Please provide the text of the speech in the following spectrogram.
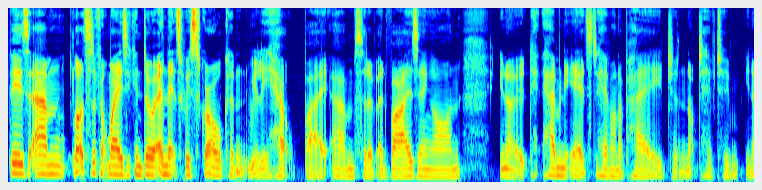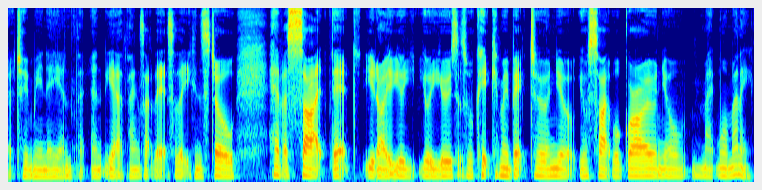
there's um, lots of different ways you can do it, and that's where Scroll can really help by um, sort of advising on. You know how many ads to have on a page, and not to have too you know too many, and th- and yeah things like that, so that you can still have a site that you know your your users will keep coming back to, and your your site will grow, and you'll make more money.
